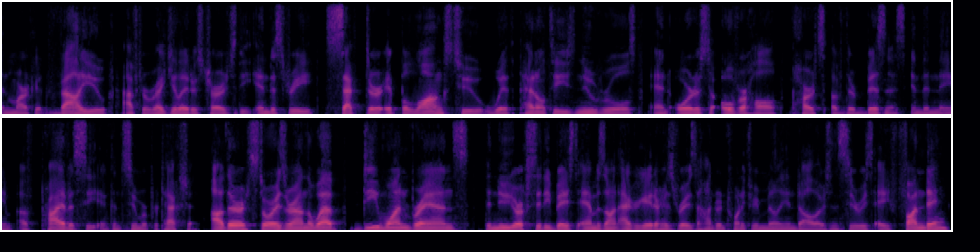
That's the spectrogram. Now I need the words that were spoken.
in market value after regulators charged the industry sector it belongs to with penalties, new rules, and orders to overhaul parts of their business in the name of privacy and consumer protection. Other stories around the web D1 Brands, the New York City based Amazon aggregator, has raised $123 million in Series A funding,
